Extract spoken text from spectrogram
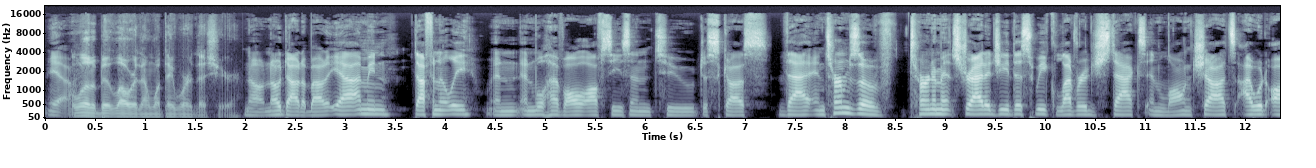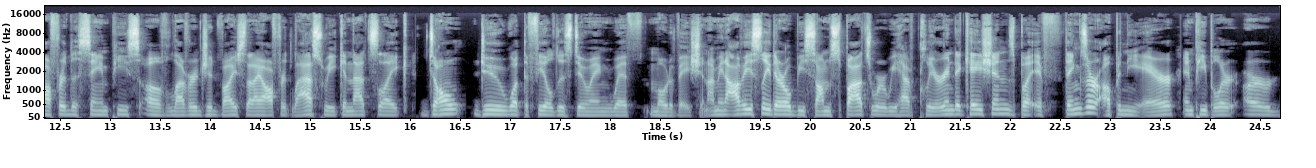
yeah, a little bit lower than what they were this year. no, no doubt about it. Yeah, I mean, definitely, and and we'll have all off season to discuss that. In terms of tournament strategy this week, leverage stacks and long shots, I would offer the same piece of leverage advice that I offered last week, and that's like don't do what the field is doing with motivation. I mean, obviously there will be some spots where we have clear indications, but if things are up in the air and people are, are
